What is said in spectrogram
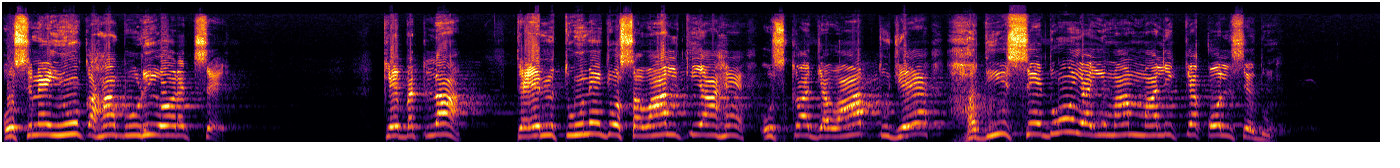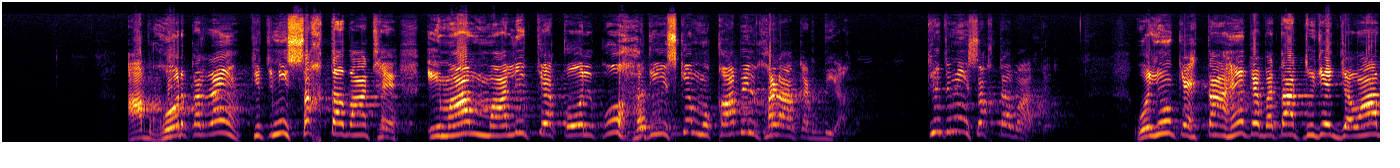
اس نے یوں کہا بوڑھی عورت سے کہ بتلا، تین تو نے جو سوال کیا ہے، اس کا جواب تجھے حدیث سے دوں یا امام مالک کے قول سے دوں؟ آپ غور کر رہے ہیں، کتنی سخت بات ہے۔ امام مالک کے قول کو حدیث کے مقابل کھڑا کر دیا۔ کتنی سخت بات ہے۔ وہ یوں کہتا ہے کہ بتا تجھے جواب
